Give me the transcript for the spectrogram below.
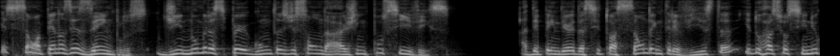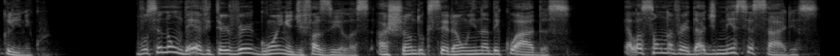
Esses são apenas exemplos de inúmeras perguntas de sondagem possíveis a depender da situação da entrevista e do raciocínio clínico. Você não deve ter vergonha de fazê-las, achando que serão inadequadas. Elas são, na verdade, necessárias.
